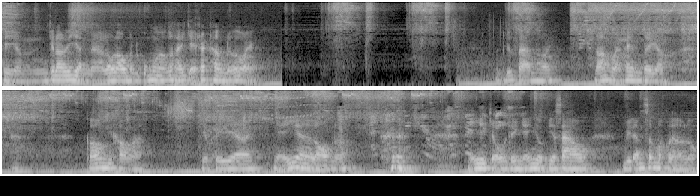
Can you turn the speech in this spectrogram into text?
Thì um, cái đó để dành uh, lâu lâu mình cũng uh, có thể chạy thoát thân nữa các bạn. Mình tam thôi. Đó các bạn thấy anh ti không? Có như không à? Nhiều khi uh, nhảy uh, lộn nữa. Nhảy như trụ thì nhảy ngược ra sau bị đánh sấp mặt lờ luôn.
